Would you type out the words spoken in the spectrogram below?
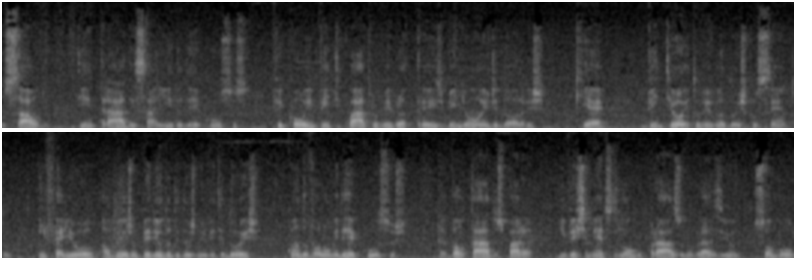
O saldo de entrada e saída de recursos ficou em 24,3 bilhões de dólares, que é 28,2% inferior ao mesmo período de 2022, quando o volume de recursos eh, voltados para investimentos de longo prazo no Brasil somou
